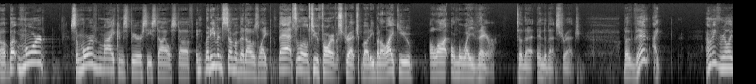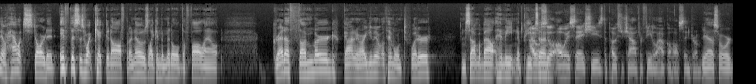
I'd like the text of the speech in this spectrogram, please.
Uh, but more, some more of my conspiracy style stuff. And But even some of it, I was like, that's a little too far of a stretch, buddy. But I like you a lot on the way there to that end of that stretch. But then I I don't even really know how it started, if this is what kicked it off, but I know it was like in the middle of the fallout. Greta Thunberg got in an argument with him on Twitter and something about him eating a pizza. I will still always say she's the poster child for fetal alcohol syndrome. yes, or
